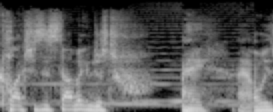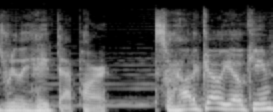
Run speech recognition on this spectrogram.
clutches his stomach and just, I, I always really hate that part. So how'd it go, Joachim?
